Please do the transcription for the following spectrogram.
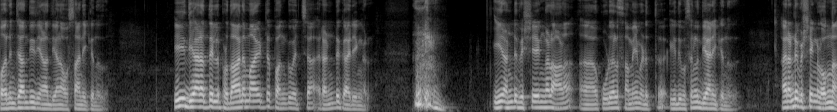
പതിനഞ്ചാം തീയതിയാണ് ധ്യാനം അവസാനിക്കുന്നത്. ഈ ധ്യാനത്തിൽ പ്രധാനമായിട്ട് പങ്കുവച്ച രണ്ട് കാര്യങ്ങൾ. ഈ രണ്ട് വിഷയങ്ങളാണ് കൂടുതൽ സമയമെടുത്ത് ഈ ദിവസങ്ങളിൽ ധ്യാനിക്കുന്നത്. ആ രണ്ട് വിഷയങ്ങൾ ഒന്ന്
